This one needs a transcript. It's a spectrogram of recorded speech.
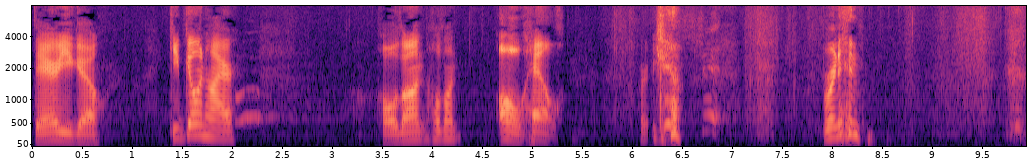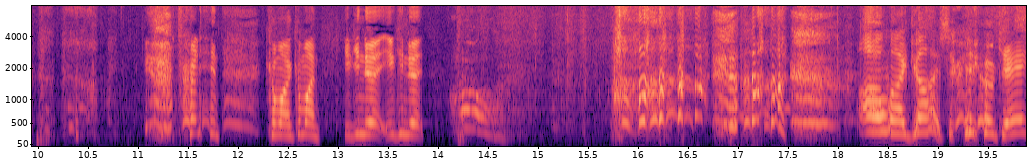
There you go. Keep going higher. Hold on, hold on. Oh, hell. Shit. Brennan. Brennan, come on, come on. You can do it, you can do it. Oh. Oh my gosh, are you okay?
